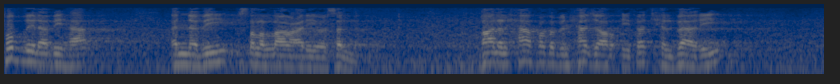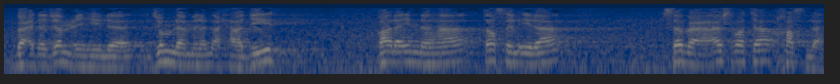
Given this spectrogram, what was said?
فضل بها النبي صلى الله عليه وسلم. قال الحافظ بن حجر في فتح الباري بعد جمعه لجملة من الأحاديث قال إنها تصل إلى سبع عشرة خصلة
